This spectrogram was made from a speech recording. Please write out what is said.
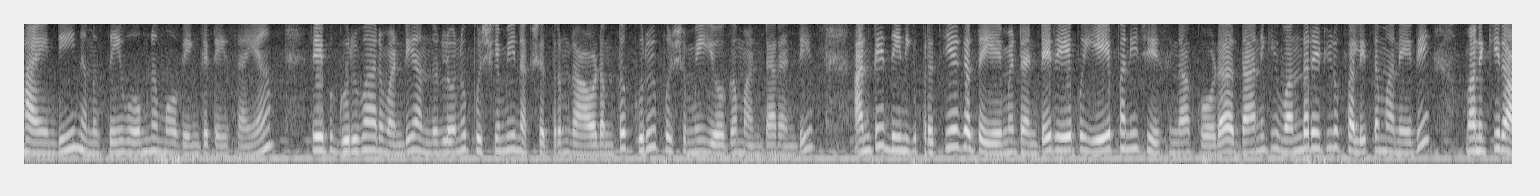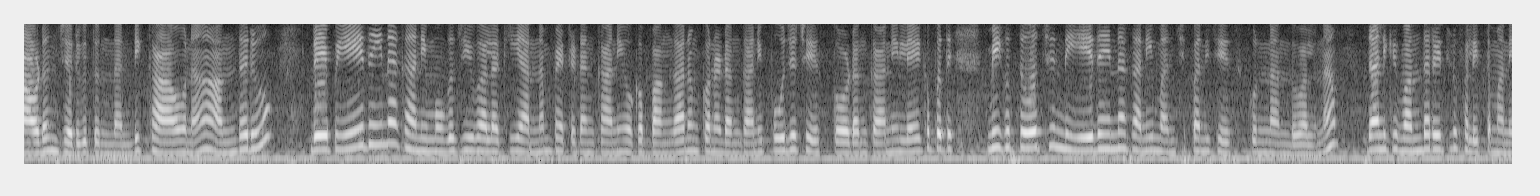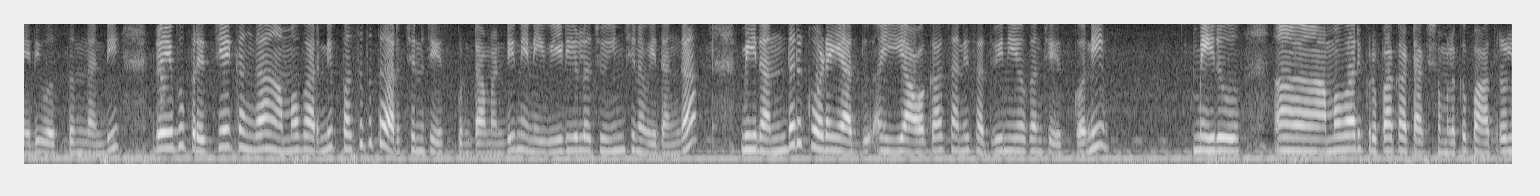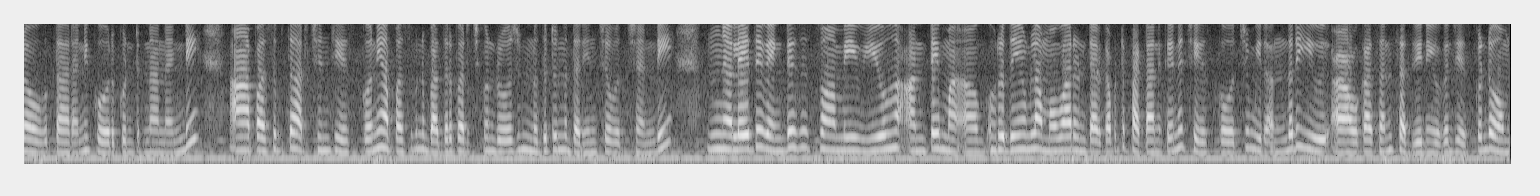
Hi అండి నమస్తే ఓం నమో వెంకటేశాయ. రేపు గురువారం అండి అందులోనూ పుష్యమి నక్షత్రం రావడంతో గురు పుష్యమి యోగం అంటారండి. అంటే దీనికి ప్రత్యేకత ఏమిటంటే రేపు ఏ పని చేసినా కూడా దానికి వంద రెట్లు ఫలితం అనేది మనకి రావడం జరుగుతుందండి. కావున అందరూ రేపు ఏదైనా కానీ మూగజీవాలకి అన్నం పెట్టడం కానీ ఒక బంగారం కొనడం కానీ పూజ చేసుకోవడం కానీ లేకపోతే మీకు తోచింది ఏదైనా కానీ మంచి పని చేసుకున్నందువలన దానికి వంద రెట్లు ఫలితం అనేది అనేది వస్తుందండి. రేపు ప్రత్యేకంగా అమ్మవారిని పసుపుతో అర్చన చేసుకుంటామండి. నేను ఈ వీడియోలో చూపించిన విధంగా మీరందరూ కూడా ఈ అవకాశాన్ని సద్వినియోగం చేసుకొని మీరు అమ్మవారి కృపా కటాక్షములకు పాత్రలు అవుతారని కోరుకుంటున్నానండి. ఆ పసుపుతో అర్చన చేసుకొని ఆ పసుపును భద్రపరుచుకొని రోజును నుదుటను ధరించవచ్చండి. లేదా వెంకటేశ్వర స్వామి వ్యూహ అంటే హృదయంలో అమ్మవారు ఉంటారు కాబట్టి పటానికైనా చేసుకోవచ్చు. మీరు అందరూ ఈ అవకాశాన్ని సద్వినియోగం చేసుకోండి.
